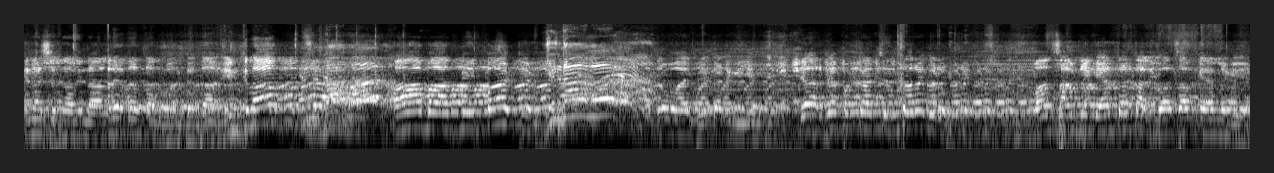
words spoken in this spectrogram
ਇਹਨਾਂ ਸ਼ਬਦਾਂ ਦੇ ਨਾਲ ਦਾ ਧੰਨਵਾਦ ਕਰਦਾ। ਇਨਕਲਾਬ! ਜਿੰਦਾਬਾਦ ਆਮ ਆਦਮੀ ਪਾਰਟੀ! ਜਿੰਦਾਬਾਦ ਦਰਵਾਜ਼ੇ ਫੇਰ ਕੱਟ ਗਈ ਹੈ। 1000 ਰੁਪਏ ਪੱਕਾ ਚਿੰਤਾ ਨਾ ਕਰੋ। ਮਾਨ ਸਾਹਿਬ ਨੇ ਕਹਿਤਾ ਧਾਲੀਵਾਲ ਸਾਹਿਬ ਕਹਿਣ ਲੱਗੇ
